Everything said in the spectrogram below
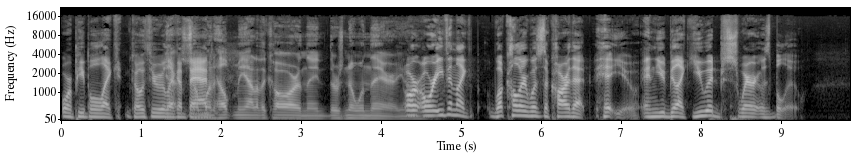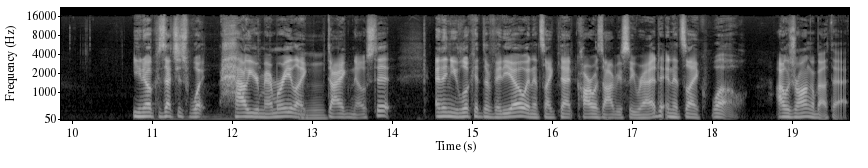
or people like go through like a bad Someone helped me out of the car, and they there's no one there. You know? or or even like what color was the car that hit you? And you'd be like you would swear it was blue. You know because that's just what how your memory like Mm-hmm. diagnosed it. And then you look at the video and it's like that car was obviously red. And it's like whoa i was wrong about that.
